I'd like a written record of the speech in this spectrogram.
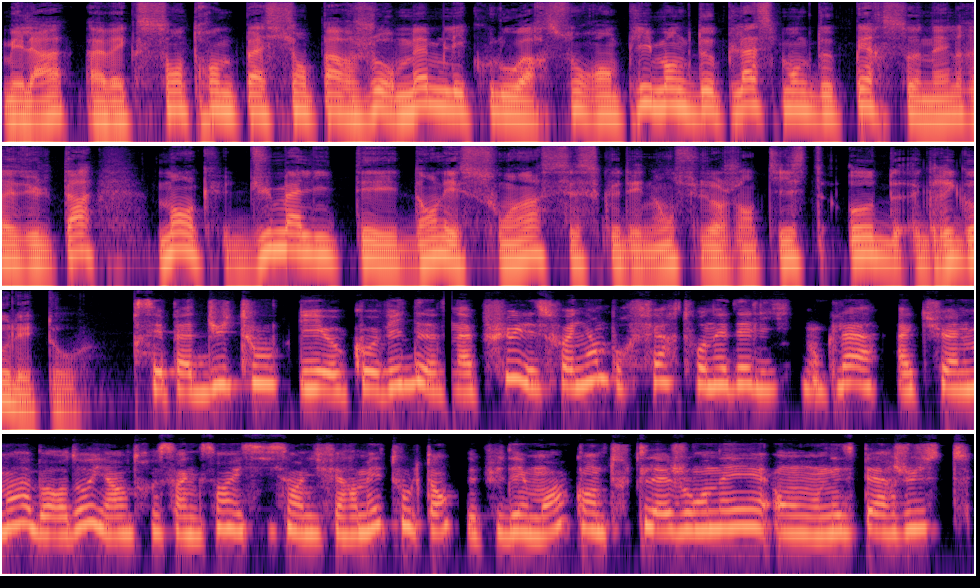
Mais là, avec 130 patients par jour, même les couloirs sont remplis. Manque de place, manque de personnel. Résultat, manque d'humanité dans les soins. C'est ce que dénonce l'urgentiste Aude Grigoletto c'est pas du tout lié au Covid. On n'a plus les soignants pour faire tourner des lits. Donc là, actuellement, à Bordeaux, il y a entre 500 et 600 lits fermés tout le temps, depuis des mois. Quand toute la journée, on espère juste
